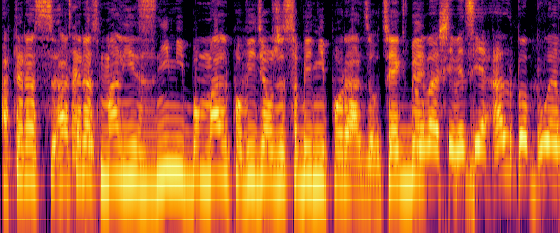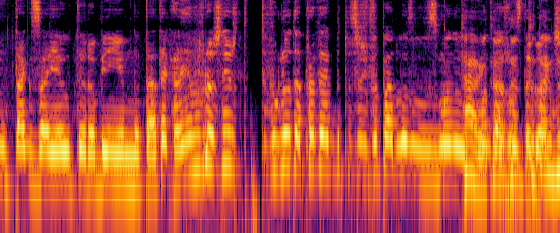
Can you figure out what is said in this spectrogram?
a teraz, a teraz Mal jest z nimi, bo Mal powiedział, że sobie nie poradzą. Co jakby... No właśnie, więc ja albo byłem tak zajęty robieniem notatek, ale ja mam wrażenie, że to, to wygląda prawie jakby tu coś wypadło z, z mon- Tak, to, montażu to, to tego tak odcinka.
